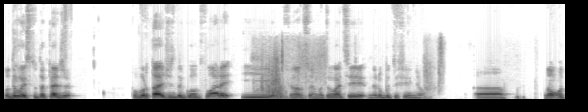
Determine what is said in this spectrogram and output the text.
Ну дивись, тут опять же, повертаючись до Cloudflare і фінансової мотивації не робити фігню. Е, ну, от,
